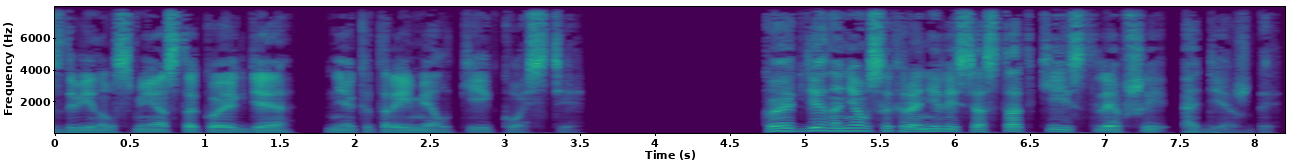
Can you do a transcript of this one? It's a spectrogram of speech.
сдвинув с места кое-где некоторые мелкие кости. Кое-где на нем сохранились остатки истлевшей одежды.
